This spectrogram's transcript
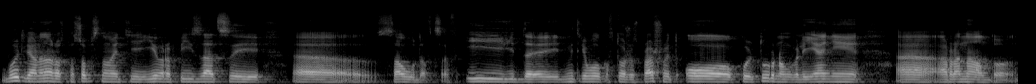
Будет ли Роналду способствовать европеизации э, саудовцев? И, да, и Дмитрий Волков тоже спрашивает о культурном влиянии Э, Роналду.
